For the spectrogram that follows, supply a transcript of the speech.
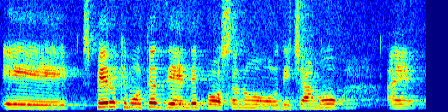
e spero che molte aziende possano diciamo, eh,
